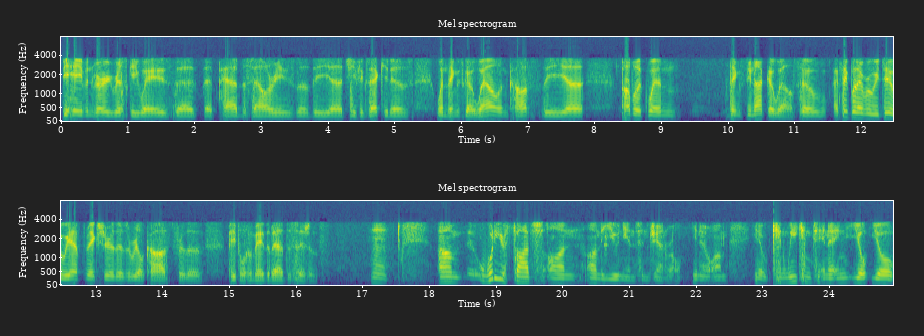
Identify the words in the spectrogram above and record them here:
behave in very risky ways that, that pad the salaries of the uh, chief executives when things go well and cost the uh, public when things do not go well. So I think whatever we do, we have to make sure there's a real cost for the people who made the bad decisions. Hmm. Um, what are your thoughts on on the unions in general? You know, um, you know, can we continue? And you'll you'll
